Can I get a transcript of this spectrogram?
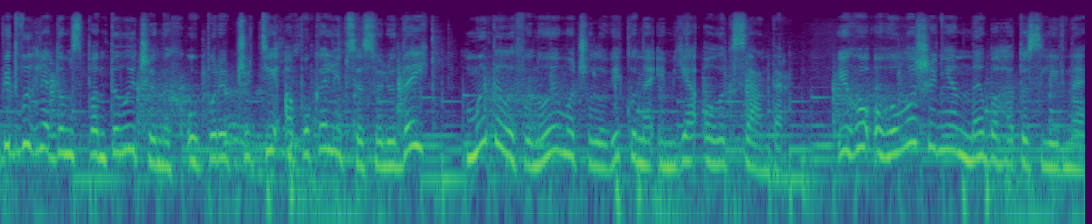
Під виглядом спантеличених у передчутті апокаліпсису людей ми телефонуємо чоловіку на ім'я Олександр. Його оголошення небагатослівне.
